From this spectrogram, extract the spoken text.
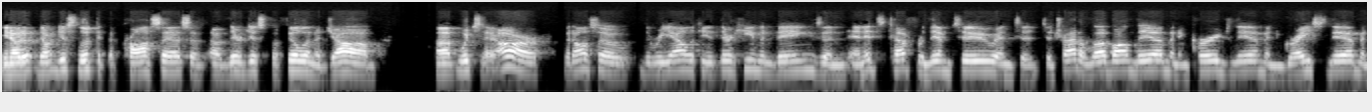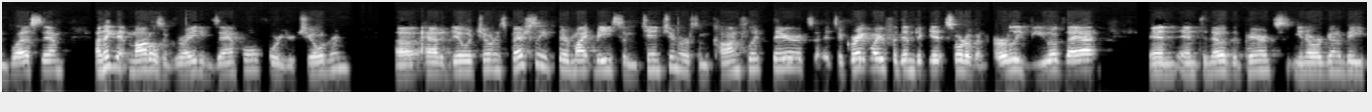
you know, don't just look at the process of, of they're just fulfilling a job, uh, which they are, but also the reality that they're human beings and, and it's tough for them too. And to, to try to love on them and encourage them and grace them and bless them. I think that models a great example for your children uh, how to deal with children, especially if there might be some tension or some conflict there. It's a, it's a great way for them to get sort of an early view of that, and and to know the parents, you know, are going to be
